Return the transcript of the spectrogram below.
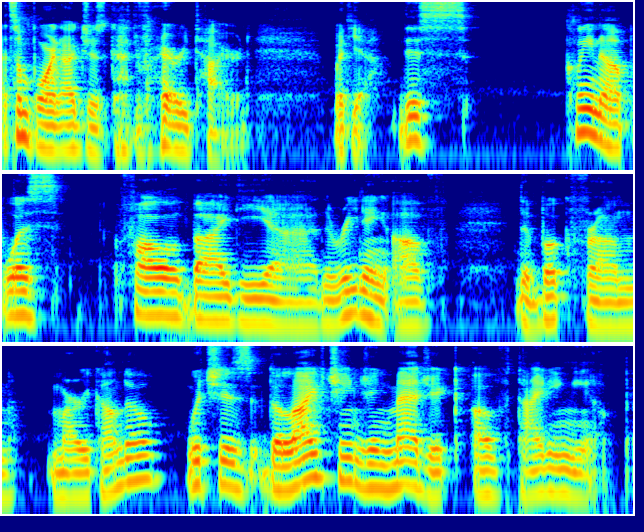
At some point I just got very tired. But yeah this cleanup was followed by the uh, the reading of the book from Marie Kondo, which is the life-changing magic of tidying up.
